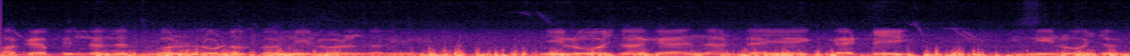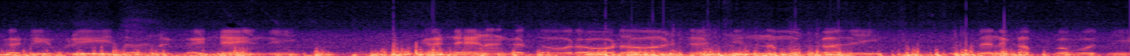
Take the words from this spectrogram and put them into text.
పక్క బిందెలు తెచ్చుకొని లోటలతో నీళ్ళు పోయడం జరిగింది. నీళ్ళు పోసినాక ఏంటంటే ఈ గడ్డి నీళ్ళు పోసిన గడ్డి విపరీతమైన గడ్డి అయింది. గడ్డి అయినాక దౌరవడం అంటే చిన్న మొక్క అది ఉత్తనే కప్పుకోపోద్ది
